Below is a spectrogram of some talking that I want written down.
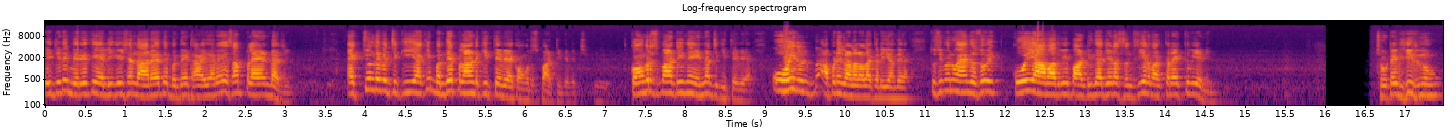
ਇਹ ਜਿਹੜੇ ਮੇਰੇ ਤੇ ਐਲੀਗੇਸ਼ਨ ਲਾ ਰਹੇ ਤੇ ਬੰਦੇ ਠਾਏ ਜਾ ਰਹੇ ਇਹ ਸਭ ਪਲਾਨਡ ਆ ਜੀ। ਐਕਚੁਅਲ ਦੇ ਵਿੱਚ ਕੀ ਆ ਕਿ ਬੰਦੇ ਪਲਾਨਡ ਕੀਤੇ ਹੋਏ ਆ ਕਾਂਗਰਸ ਪਾਰਟੀ ਦੇ ਵਿੱਚ। ਕਾਂਗਰਸ ਪਾਰਟੀ ਨੇ ਇਹਨਾਂ 'ਚ ਕੀਤੇ ਹੋਏ ਆ। ਉਹੀ ਆਪਣੇ ਲਾਲਾ ਲਾਲਾ ਕਰੀ ਜਾਂਦੇ ਆ। ਤੁਸੀਂ ਮੈਨੂੰ ਐਂ ਦੱਸੋ ਕੋਈ ਆਮ ਆਦਮੀ ਪਾਰਟੀ ਦਾ ਜਿਹੜਾ ਸਿੰਸੀਅਰ ਵਰਕਰ ਹੈ ਇੱਕ ਵੀ ਹੈ ਨਹੀਂ। ਛੋਟੇ ਵੀਰ ਨੂੰ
